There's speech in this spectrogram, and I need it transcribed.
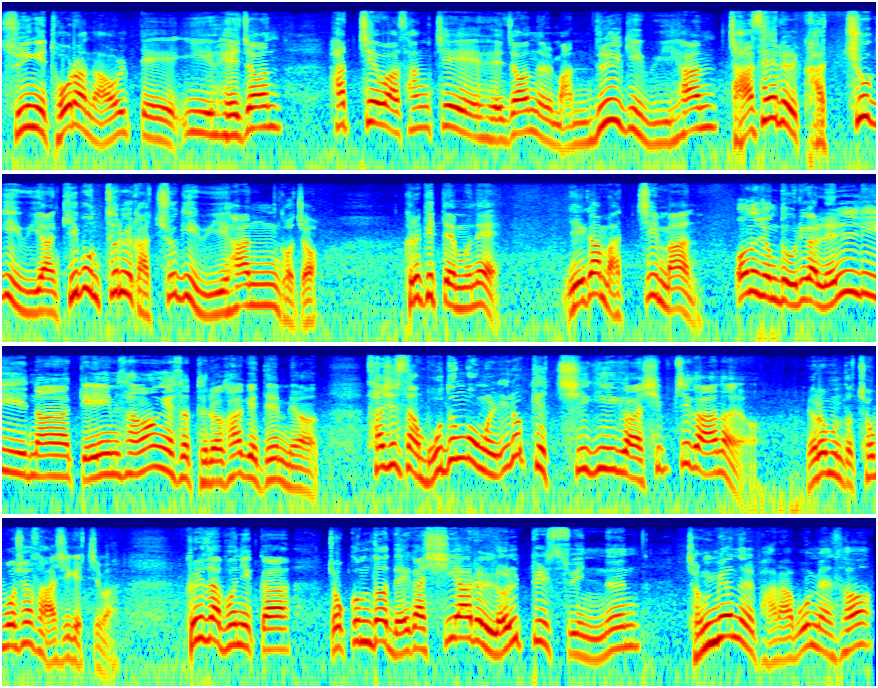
스윙이 돌아 나올 때 이 회전 하체와 상체의 회전을 만들기 위한 자세를 갖추기 위한 기본 틀을 갖추기 위한 거죠. 그렇기 때문에 얘가 맞지만 어느 정도 우리가 랠리나 게임 상황에서 들어가게 되면 사실상 모든 공을 이렇게 치기가 쉽지가 않아요. 여러분도 쳐보셔서 아시겠지만. 그러다 보니까 조금 더 내가 시야를 넓힐 수 있는 정면을 바라보면서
